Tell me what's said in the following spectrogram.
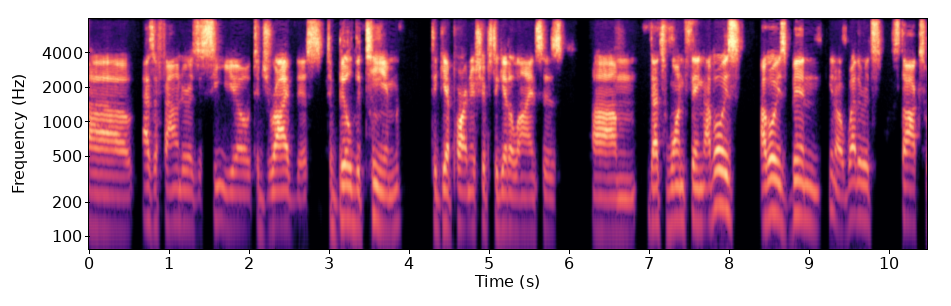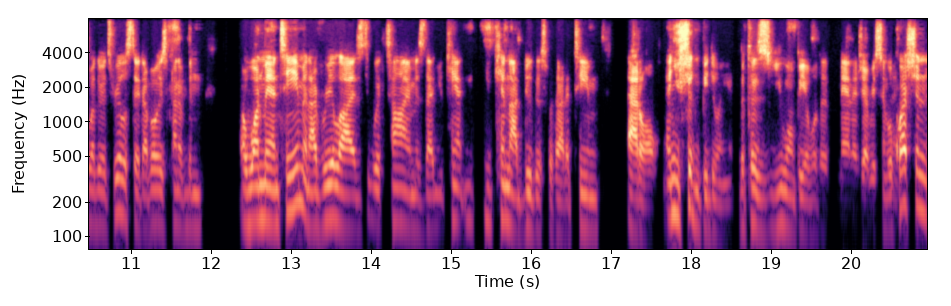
Uh, as a founder, as a CEO, to drive this, to build the team, to get partnerships, to get alliances. Um, that's one thing. I've always I've always been, you know, whether it's stocks, whether it's real estate, I've always kind of been a one man team, and I've realized with time is that you can't you cannot do this without a team at all, and you shouldn't be doing it because you won't be able to manage every single question,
